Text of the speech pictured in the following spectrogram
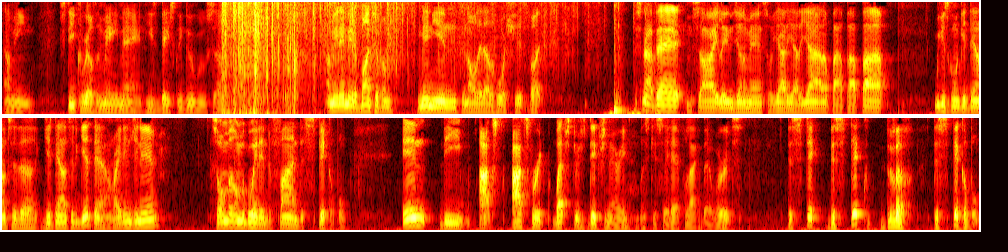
I mean, Steve Carell's the main man. He's basically Gru, so. I mean, they made a bunch of them, Minions and all that other horse shit, but it's not bad. Sorry, ladies and gentlemen. So yada yada yada, pop pop pop. We just gonna get down to the get down to the get down, right, engineer? So I'm, I'm gonna go ahead and define despicable. In the Ox, Oxford Webster's Dictionary, let's just say that for lack of better words, destick, blah, despicable.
